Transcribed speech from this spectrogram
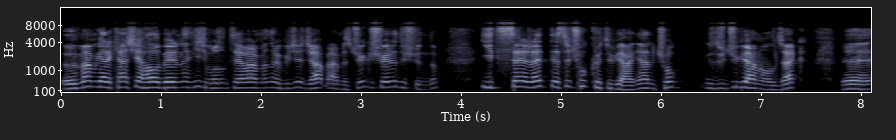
övmem gereken şey Halle Berry'nin hiç bozuntuya vermeden öpücüye cevap vermesi. Çünkü şöyle düşündüm. İtse reddese çok kötü bir an. Yani çok üzücü bir an olacak. Ee,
